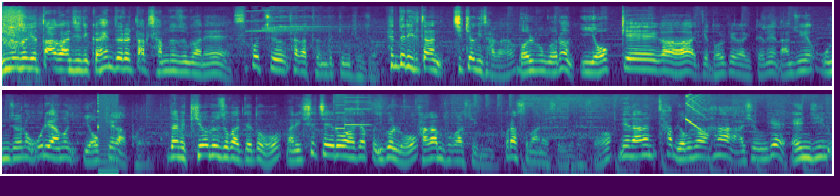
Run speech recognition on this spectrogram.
운전석에 딱 앉으니까 핸들을 딱 잡는 순간에 스포츠카 같은 느낌이 들죠. 핸들이 일단 직경이 작아요. 넓은 거는 이 어깨가 이렇게 넓게 가기 때문에 나중에 운전을 오래 하면 이 어깨가 아파요. 그 다음에 기어 변속 할 때도 만약 실제로 하자고 이걸로 가감속 할 수 있는 플러스 마이너스 이걸 해서. 근데 나는 참 여기서 하나 아쉬운 게 엔진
